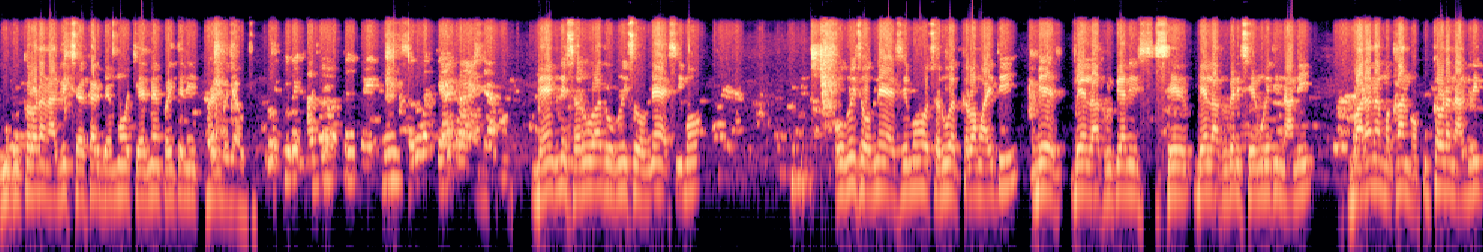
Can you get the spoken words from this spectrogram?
હું કુકરવાડા નાગરિક સહકારી બેંકમાં ચેરમેન તરીકેની ફરજ બજાવું છું? બેંકની શરૂઆત ઓગણીસો ઓગણએંસીમાં ઓગણીસો ઓગણએંસીમાં શરૂઆત કરવામાં આવી હતી. બે બે લાખ રૂપિયાની બે લાખ રૂપિયાની શેરમૂડીથી નાની ભાડાના મકાનમાં કુકરવાડા નાગરિક,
